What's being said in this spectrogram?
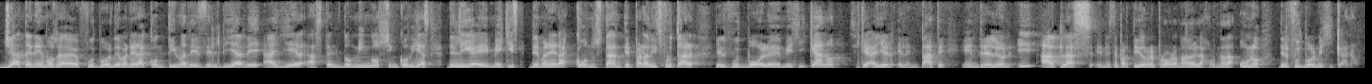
ya tenemos eh, fútbol de manera continua desde el día de ayer hasta el domingo, cinco días de Liga MX de manera constante para disfrutar el fútbol eh, mexicano. Así que ayer el empate entre León y Atlas en este partido reprogramado de la jornada 1 del fútbol mexicano.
